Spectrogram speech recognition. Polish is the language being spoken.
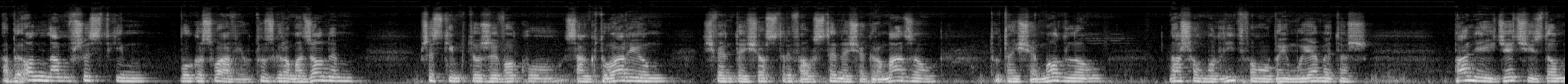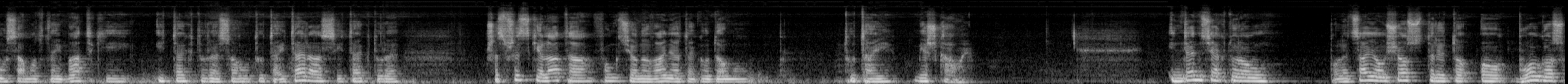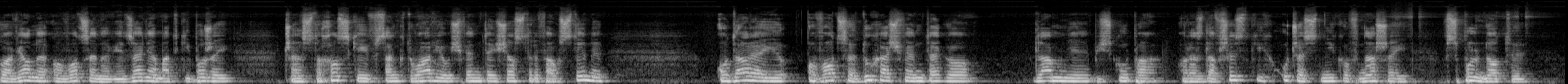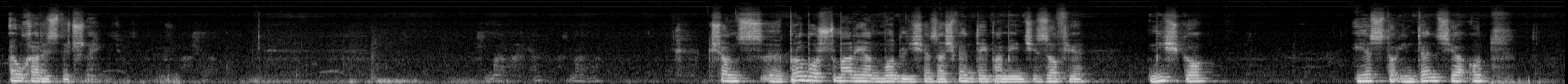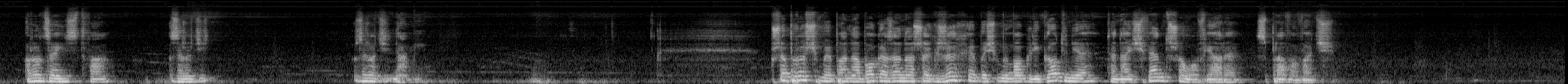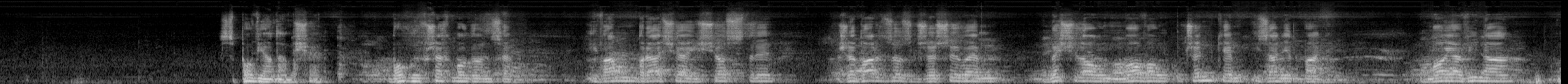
aby On nam wszystkim błogosławił, tu zgromadzonym, wszystkim, którzy wokół sanktuarium świętej siostry Faustyny się gromadzą, tutaj się modlą. Naszą modlitwą obejmujemy też panie i dzieci z domu samotnej matki i te, które są tutaj teraz i te, które przez wszystkie lata funkcjonowania tego domu tutaj mieszkały. Intencja, którą polecają siostry, to o błogosławione owoce nawiedzenia Matki Bożej Częstochowskiej w sanktuarium świętej siostry Faustyny, o darę i owoce Ducha Świętego dla mnie, biskupa oraz dla wszystkich uczestników naszej wspólnoty eucharystycznej. Ksiądz y, proboszcz Marian modli się za świętej pamięci Zofię Miśko. Jest to intencja od rodzeństwa z, rodzi- z rodzinami. Przeprośmy Pana Boga za nasze grzechy, byśmy mogli godnie tę najświętszą ofiarę sprawować. Spowiadam się Bogu Wszechmogącemu i Wam, bracia i siostry, że bardzo zgrzeszyłem myślą, mową, uczynkiem i zaniedbaniem. Moja wina,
